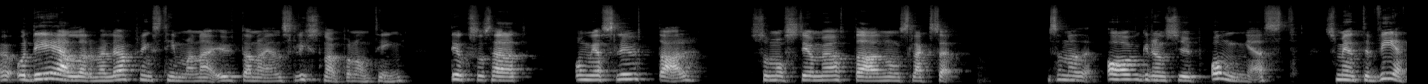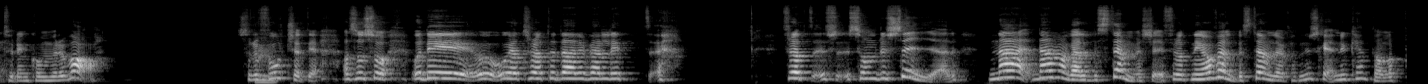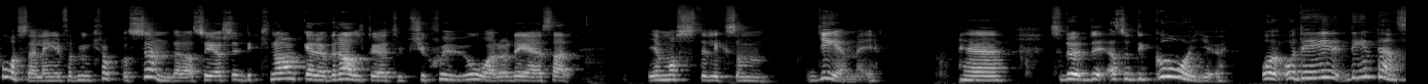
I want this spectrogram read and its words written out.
eh, och det är alla de här löpningstimmarna utan att ens lyssna på någonting. Det är också så här att om jag slutar så måste jag möta någon slags sån här avgrundsdjup ångest som jag inte vet hur den kommer att vara. Så då Mm. fortsätter jag. Alltså så, och, det, och jag tror att det där är väldigt... För att som du säger, när, när man väl bestämmer sig, för att när jag väl bestämde mig för att nu, ska, nu kan jag inte hålla på så här längre för att min kropp går sönder. Alltså jag, det knakar överallt och jag är typ 27 år och det är så här, jag måste liksom ge mig. Eh, så då, det, alltså det går ju. Och, och det, är, det är inte ens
